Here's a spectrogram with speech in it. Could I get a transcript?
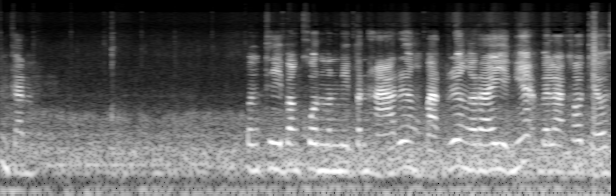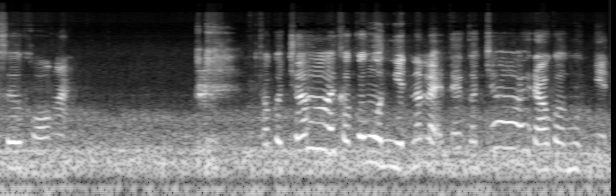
นกัน บางทีบางคนมันมีปัญหาเรื่องบัตรเรื่องอะไรอย่างเงี้ย เวลาเข้าแถวซื้อของอะ เขาก็เชยเขาก็หงุดหงิดนั่นแหละ แต่ก็เชยเราก็หงุดหงิด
